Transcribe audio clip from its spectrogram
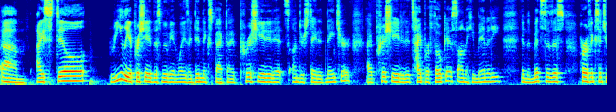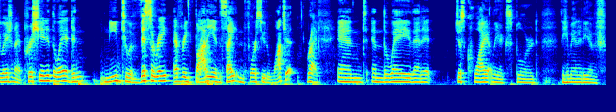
Um, I still really appreciated this movie in ways I didn't expect. I appreciated its understated nature. I appreciated its hyper focus on the humanity in the midst of this horrific situation. I appreciated the way it didn't need to eviscerate every body in sight and force you to watch it. Right. And and the way that it just quietly explored the humanity of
